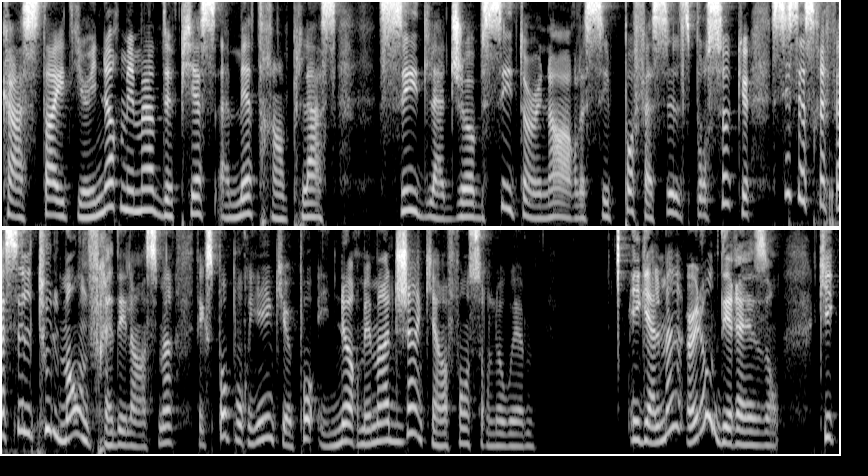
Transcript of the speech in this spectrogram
casse-tête. Il y a énormément de pièces à mettre en place c'est de la job, c'est un art, c'est pas facile. C'est pour ça que si ce serait facile, tout le monde ferait des lancements. Fait c'est pas pour rien qu'il n'y a pas énormément de gens qui en font sur le web. Également, un autre des raisons qui,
